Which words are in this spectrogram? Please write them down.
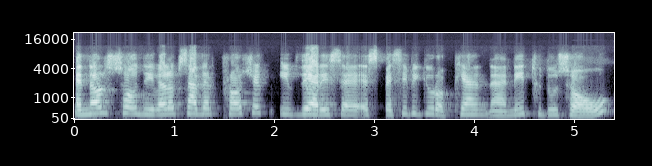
and also develops other projects if there is a, a specific European uh, need to do so.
